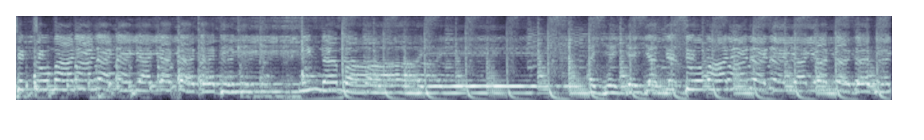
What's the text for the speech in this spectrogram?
ಚಿಟ್ಟು ಮಾಡಿ ನಡಿಯಾಗ ಗಗದಿ ನಿನ್ನ ಬಾಯಿ. ಅಯ್ಯಯ್ಯಯ್ಯ, ಚಿಟ್ಟು ಮಾಡಿ ನಡಿಯಾಗ ಗಗದಿ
